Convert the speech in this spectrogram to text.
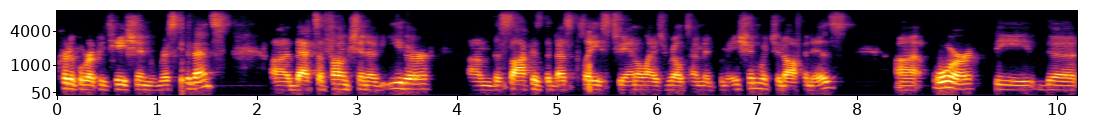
critical reputation risk events. Uh, that's a function of either um, the SOC is the best place to analyze real-time information, which it often is, uh, or the, the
